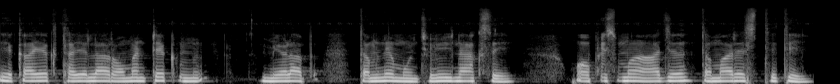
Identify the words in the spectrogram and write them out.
એકાએક થયેલા રોમેન્ટિક મેળાપ તમને મૂંઝવી નાખશે. ઓફિસમાં આજ તમારે સ્થિતિ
